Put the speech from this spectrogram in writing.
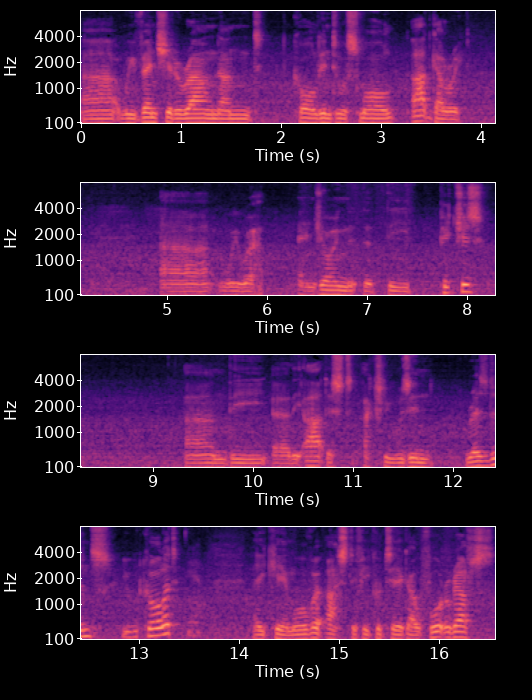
Uh, we ventured around and called into a small art gallery. Uh, we were enjoying the, the, the pictures and the uh, the artist actually was in residence, you would call it. Yeah. He came over, asked if he could take our photographs.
